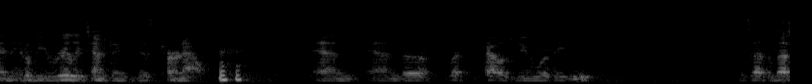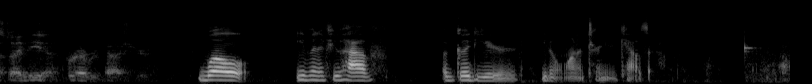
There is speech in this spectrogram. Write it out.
and it'll be really tempting to just turn out. Mhm. And, and, uh, let the cows do what they do. Is that the best idea for every pasture? Well, even if you have a good year, you don't want to turn your cows out.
